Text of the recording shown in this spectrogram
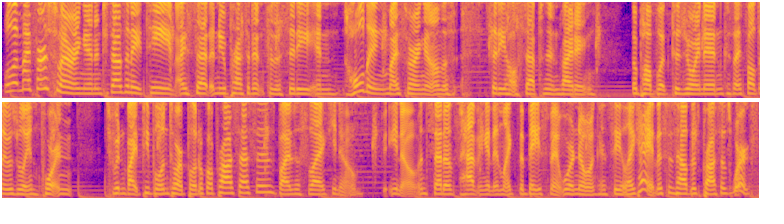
Well, at my first swearing in in 2018, I set a new precedent for the city in holding my swearing in on the city hall steps and inviting the public to join in because I felt it was really important to invite people into our political processes by just like you know, you know, instead of having it in like the basement where no one can see, like, hey, this is how this process works.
